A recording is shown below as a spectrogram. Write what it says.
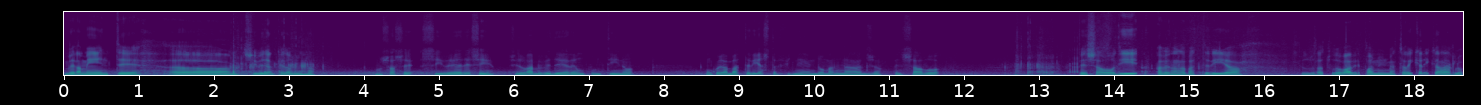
veramente uh, si vede anche la luna. Non so se si vede sì si dovrebbe vedere un puntino. Comunque la batteria sta finendo mannaggia. Pensavo pensavo di avere una batteria più duratura. Vabbè poi mi metto a ricaricarlo.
